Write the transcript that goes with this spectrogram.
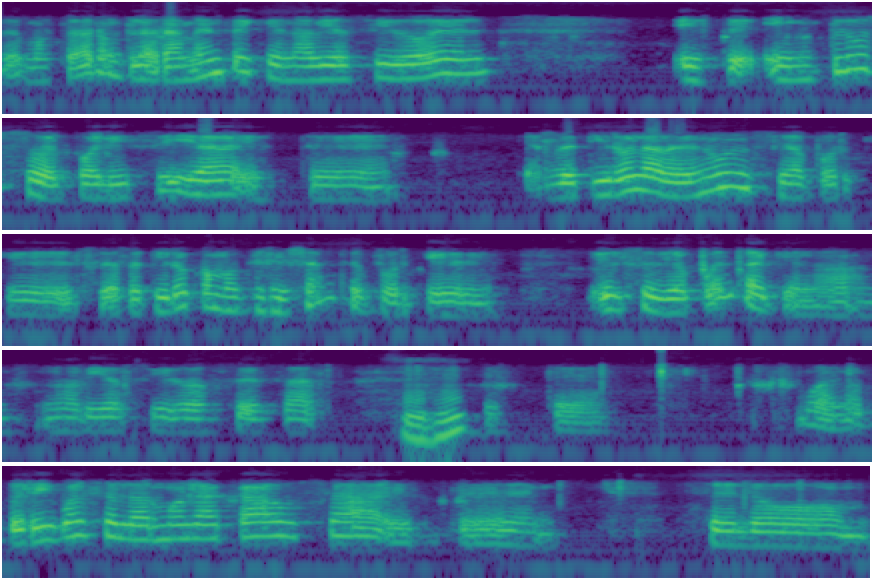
demostraron claramente que no había sido él. Este, incluso el policía este, retiró la denuncia porque se retiró como creyente porque él se dio cuenta que no, no había sido César. este, bueno, pero igual se le armó la causa, este, se lo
